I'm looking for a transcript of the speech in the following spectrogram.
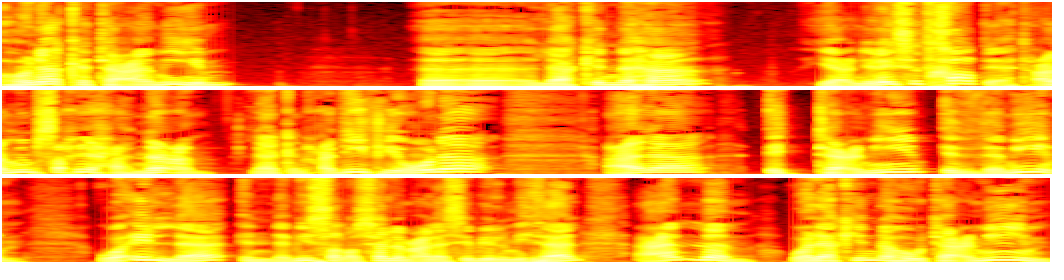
هناك تعاميم آه، آه، لكنها يعني ليست خاطئة تعاميم صحيحة نعم لكن حديثي هنا على التعميم الذميم وإلا النبي صلى الله عليه وسلم على سبيل المثال عمم ولكنه تعميم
